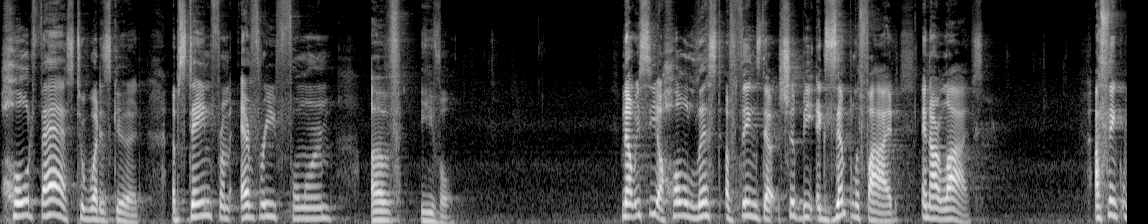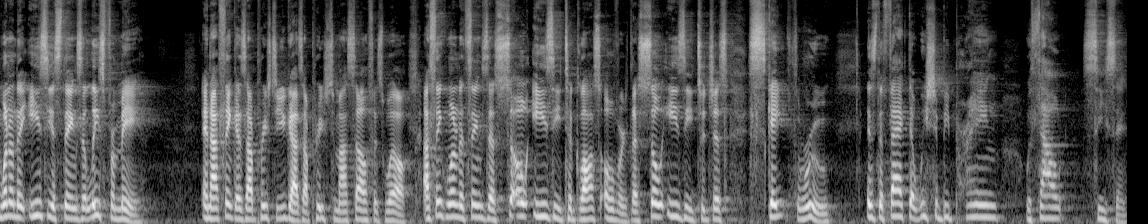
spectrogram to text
Hold fast to what is good. Abstain from every form of evil. Now, we see a whole list of things that should be exemplified in our lives. I think one of the easiest things, at least for me, and I think as I preach to you guys, I preach to myself as well. I think one of the things that's so easy to gloss over, that's so easy to just skate through, is the fact that we should be praying without ceasing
